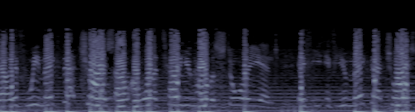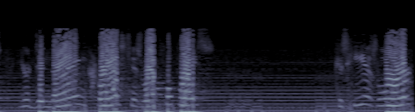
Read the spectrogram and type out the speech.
Now, if we make that choice, I, I want to tell you how the story ends. If you, if you make that choice, you're denying Christ his rightful place because he is Lord,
